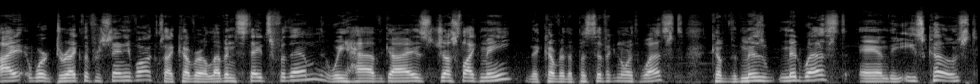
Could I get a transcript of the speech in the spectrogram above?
I work directly for Sanuvox. I cover 11 states for them. We have guys just like me that cover the Pacific Northwest, cover the Midwest, and the East Coast.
